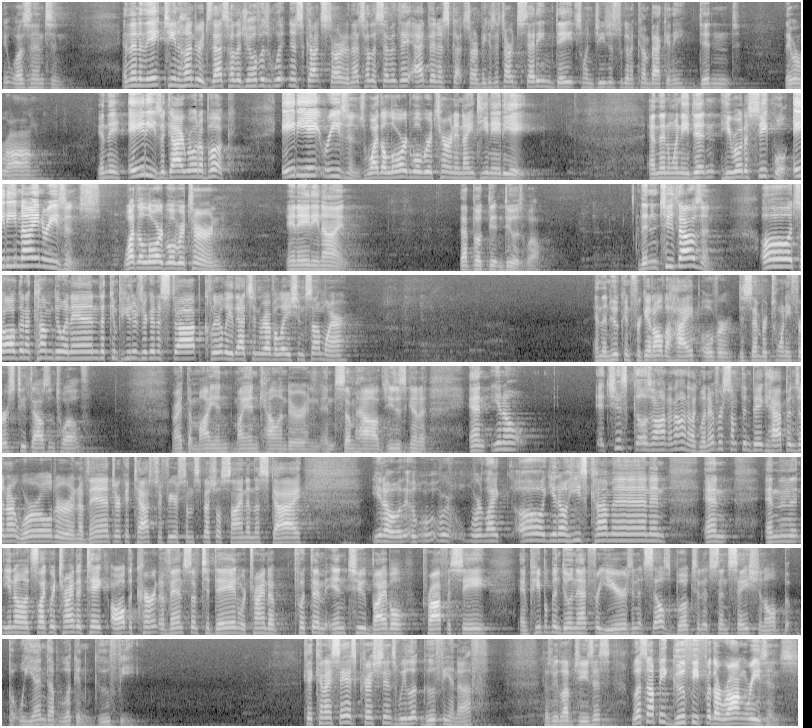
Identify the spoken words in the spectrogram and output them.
it wasn't. And and then in the 1800s, that's how the Jehovah's Witness got started, and that's how the Seventh day Adventists got started because they started setting dates when Jesus was going to come back, and he didn't. They were wrong. In the 80s, a guy wrote a book 88 Reasons Why the Lord Will Return in 1988. And then when he didn't, he wrote a sequel 89 Reasons Why the Lord Will Return in 89. That book didn't do as well. Then in 2000, oh, it's all going to come to an end, the computers are going to stop. Clearly, that's in Revelation somewhere. And then who can forget all the hype over December 21st, 2012? Right, the Mayan, Mayan calendar, and, and somehow Jesus is going to. And, you know, it just goes on and on. Like, whenever something big happens in our world, or an event, or catastrophe, or some special sign in the sky, you know, we're, we're like, oh, you know, he's coming, and, and, And then, you know, it's like we're trying to take all the current events of today and we're trying to put them into Bible prophecy. And people have been doing that for years, and it sells books and it's sensational, but, but we end up looking goofy. Okay, can I say as Christians, we look goofy enough because we love Jesus? But let's not be goofy for the wrong reasons,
